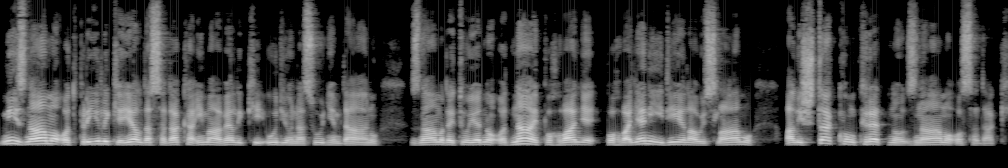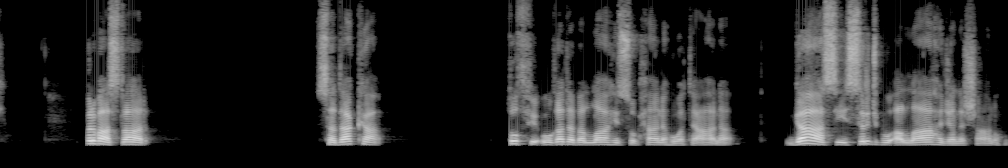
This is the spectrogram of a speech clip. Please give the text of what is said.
Mi znamo otprilike jel, da sadaka ima veliki udio na sudnjem danu, znamo da je to jedno od najpohvaljenijih dijela u islamu, ali šta konkretno znamo o sadaki? Prva stvar, sadaka tufi u gadab Allahi subhanahu wa ta'ala, gasi srđbu Allaha džalešanuhu.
